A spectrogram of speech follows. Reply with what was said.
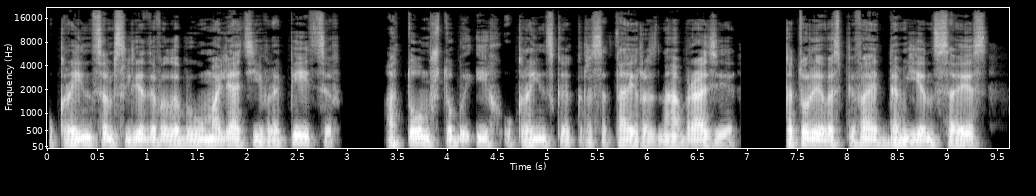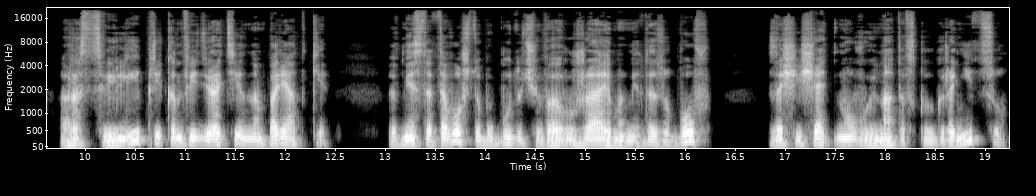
Украинцам следовало бы умолять европейцев о том, чтобы их украинская красота и разнообразие, которые воспевает Дамьен Саэс, расцвели при конфедеративном порядке, вместо того, чтобы, будучи вооружаемыми до зубов, защищать новую натовскую границу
